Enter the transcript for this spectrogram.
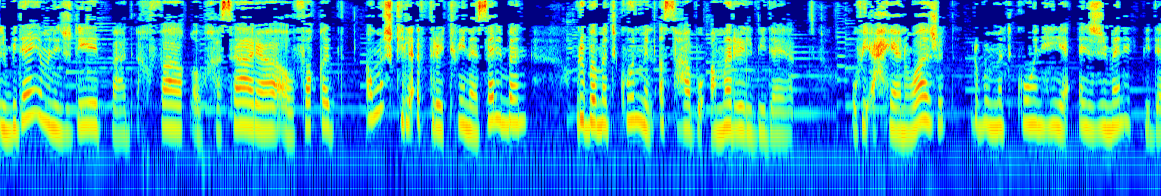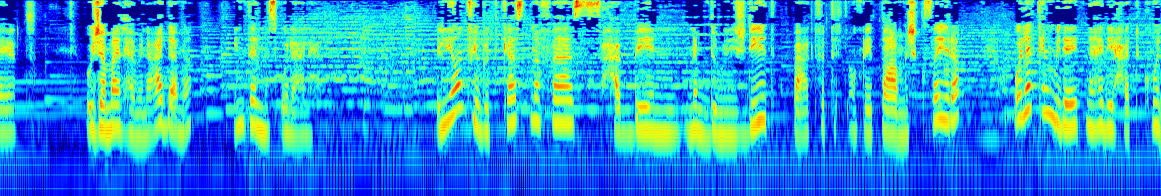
البداية من جديد بعد إخفاق أو خسارة أو فقد أو مشكلة أثرت فينا سلبا ربما تكون من أصعب وأمر البدايات. وفي أحيان واجد ربما تكون هي أجمل البدايات. وجمالها من عدمه أنت المسؤول عليها. اليوم في بودكاست نفس حابين نبدو من جديد بعد فترة انقطاع مش قصيرة ولكن بدايتنا هذه حتكون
